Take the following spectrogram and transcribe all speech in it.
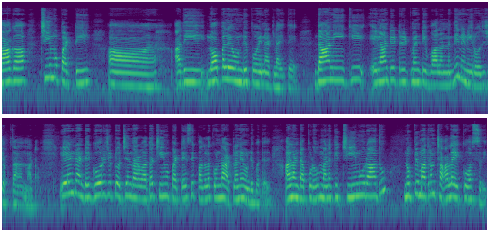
బాగా చీము పట్టి అది లోపలే ఉండిపోయినట్లయితే దానికి ఎలాంటి ట్రీట్మెంట్ ఇవ్వాలన్నది నేను ఈరోజు చెప్తానమాట ఏంటంటే గోరు చుట్టూ వచ్చిన తర్వాత చీము పట్టేసి పగలకుండా అట్లనే ఉండిపోతుంది. అలాంటప్పుడు మనకి చీము రాదు నొప్పి మాత్రం చాలా ఎక్కువ వస్తుంది.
